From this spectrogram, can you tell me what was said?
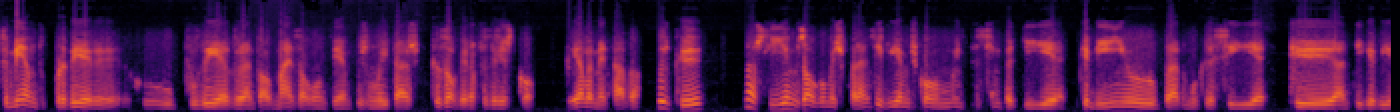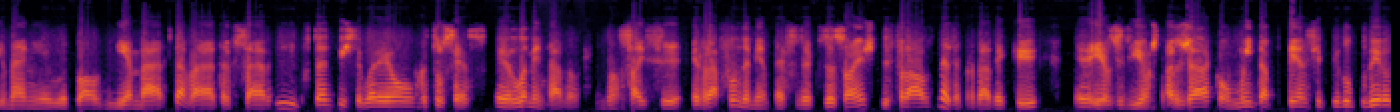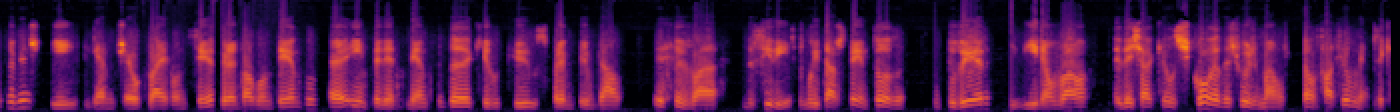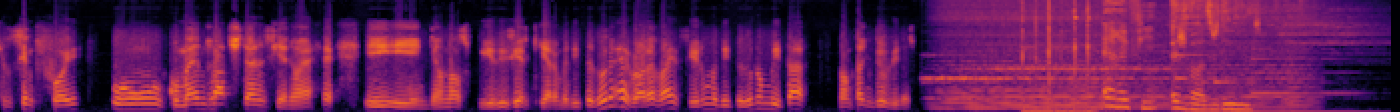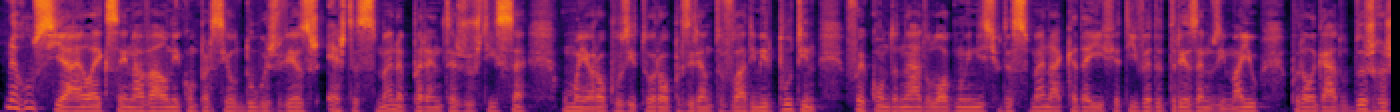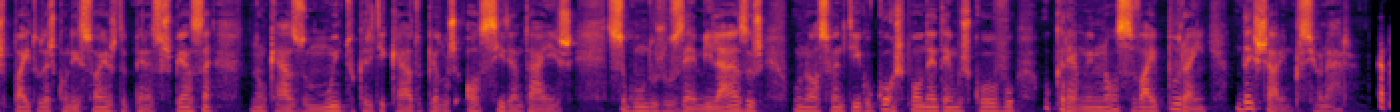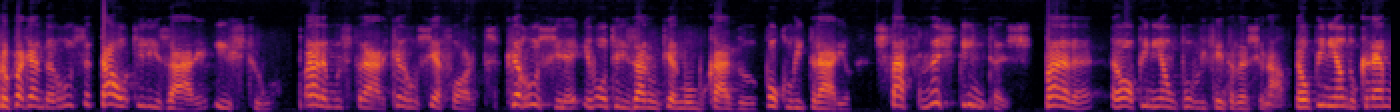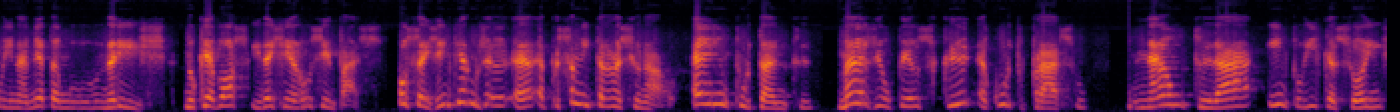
temendo perder o poder durante mais algum tempo, os militares resolveram fazer este golpe. É lamentável, porque nós tínhamos alguma esperança e víamos com muita simpatia caminho para a democracia que a antiga Birmânia, o atual Myanmar, estava a atravessar e, portanto, isto agora é um retrocesso é lamentável. Não sei se haverá fundamento nessas acusações de fraude, mas a verdade é que eles deviam estar já com muita apetência pelo poder outra vez. E, digamos, é o que vai acontecer durante algum tempo, eh, independentemente daquilo que o Supremo Tribunal eh, vá decidir. Os militares têm todo o poder e não vão deixar que ele escorra das suas mãos tão facilmente. Aquilo sempre foi um comando à distância, não é? E, e não se podia dizer que era uma ditadura, agora vai ser uma ditadura militar, não tenho dúvidas. RFI, as vozes do mundo. Na Rússia, Alexei Navalny compareceu duas vezes esta semana perante a justiça. O maior opositor ao presidente Vladimir Putin foi condenado logo no início da semana à cadeia efetiva de três anos e meio por alegado desrespeito das condições de pena suspensa, num caso muito criticado pelos ocidentais. Segundo José Milazes, o nosso antigo correspondente em Moscovo, o Kremlin não se vai, porém, deixar impressionar. A propaganda russa está a utilizar isto para mostrar que a Rússia é forte, que a Rússia, eu vou utilizar um termo um bocado pouco literário, está-se nas tintas para a opinião pública internacional. A opinião do Kremlin é metam o nariz no que é vosso e deixem a Rússia em paz. Ou seja, em termos, a, a pressão internacional é importante, mas eu penso que a curto prazo não terá implicações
